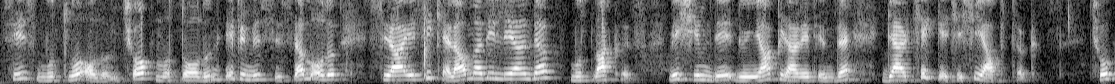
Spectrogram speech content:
Siz mutlu olun, çok mutlu olun. Hepimiz sistem olup sirayeti kelamla dilleyende mutlakız. Ve şimdi dünya planetinde gerçek geçişi yaptık. Çok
